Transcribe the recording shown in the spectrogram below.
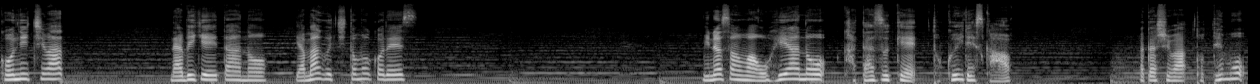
こんにちは。ナビゲーターの山口智子です。皆さんはお部屋の片付け得意ですか？私はとても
